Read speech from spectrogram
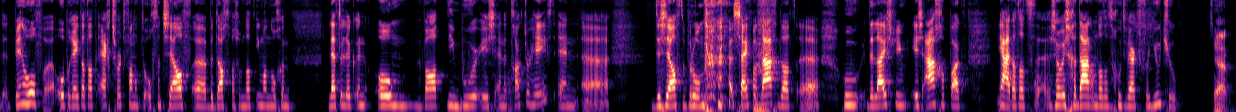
het binnenhof eh, opreed, dat dat echt soort van op de ochtend zelf eh, bedacht was, omdat iemand nog een letterlijk een oom wat die een boer is en een tractor heeft. En eh, dezelfde bron zei vandaag dat eh, hoe de livestream is aangepakt, ja, dat dat zo is gedaan omdat het goed werkt voor YouTube. Ja,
